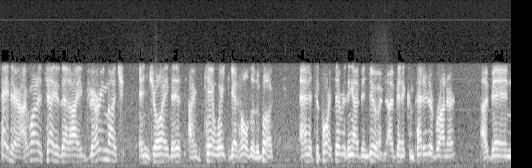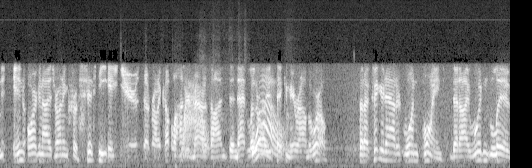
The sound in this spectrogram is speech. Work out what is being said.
Hey there. I want to tell you that I very much enjoy this. I can't wait to get hold of the book, and it supports everything I've been doing. I've been a competitive runner. I've been in organized running for 58 years. I've run a couple of hundred wow. marathons, and that literally wow. has taken me around the world. But I figured out at one point that I wouldn't live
